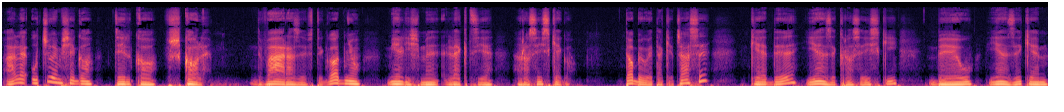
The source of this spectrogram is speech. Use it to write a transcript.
ale uczyłem się go tylko w szkole. Dwa razy w tygodniu mieliśmy lekcje rosyjskiego. To były takie czasy, kiedy język rosyjski był językiem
